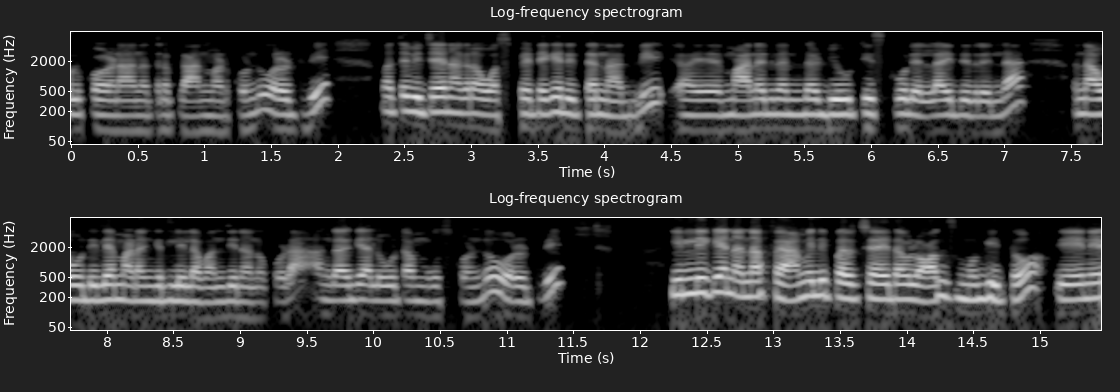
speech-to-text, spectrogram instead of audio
ಉಳ್ಕೊಳ್ಳೋಣ ಅನ್ನೋ ತರ ಪ್ಲಾನ್ ಮಾಡ್ಕೊಂಡು ಹೊರಟ್ವಿ. ಮತ್ತೆ ವಿಜಯನಗರ ಹೊಸಪೇಟೆಗೆ ರಿಟರ್ನ್ ಆದ್ವಿ. ಮಾನ ದಿನದಿಂದ ಡ್ಯೂಟಿ ಸ್ಕೂಲ್ ಎಲ್ಲ ಇದ್ದಿದ್ರಿಂದ ನಾವು ಡಿಲೇ ಮಾಡಂಗಿರ್ಲಿಲ್ಲ ಒಂದಿನೂ ಕೂಡ. ಹಂಗಾಗಿ ಅಲ್ಲಿ ಊಟ ಮುಗಿಸ್ಕೊಂಡು ಹೊರಟ್ವಿ. ಇಲ್ಲಿಗೆ ನನ್ನ ಫ್ಯಾಮಿಲಿ ಪರಿಚಯದ ವ್ಲಾಗ್ಸ್ ಮುಗೀತು. ಏನೇ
